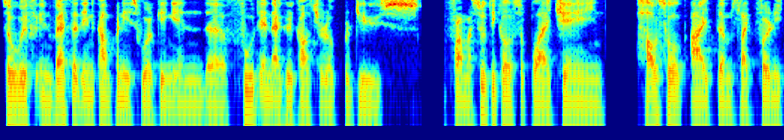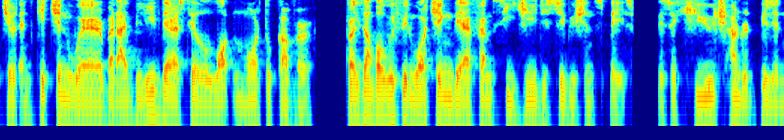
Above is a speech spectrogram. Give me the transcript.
So we've invested in companies working in the food and agricultural produce, pharmaceutical supply chain, household items like furniture and kitchenware, but I believe there are still a lot more to cover. For example, we've been watching the FMCG distribution space. It's a huge $100 billion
